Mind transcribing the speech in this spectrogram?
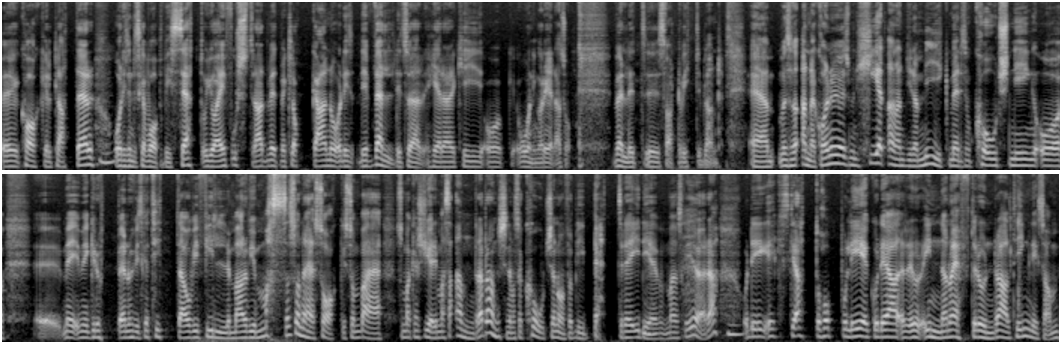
eh, kakelplattor och liksom det ska vara på ett visst sätt och jag är fostrad vet, med klockan och det, det är väldigt så här hierarki och ordning och reda så. Väldigt eh, svart och vitt ibland. Eh, men Anna-Karin har liksom en helt annan dynamik med liksom coachning och eh, med, med gruppen och hur vi ska titta och vi filmar och vi gör massa sådana här saker som, bara, som man kanske gör i massa andra branscher när man ska coacha någon för att bli bättre i det man ska göra. Och det är skratt och hopp och lek och det är innan och efter och under allting liksom.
